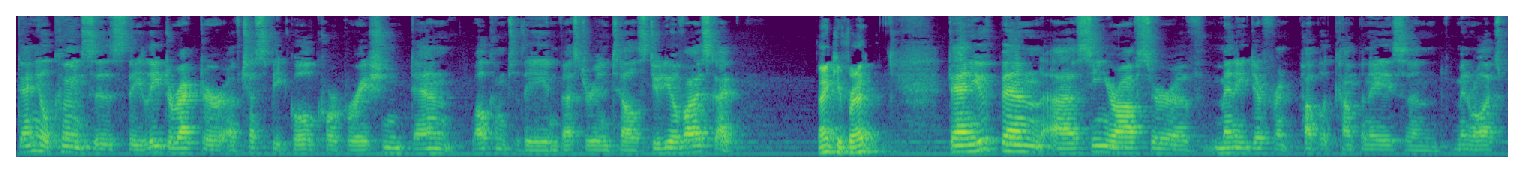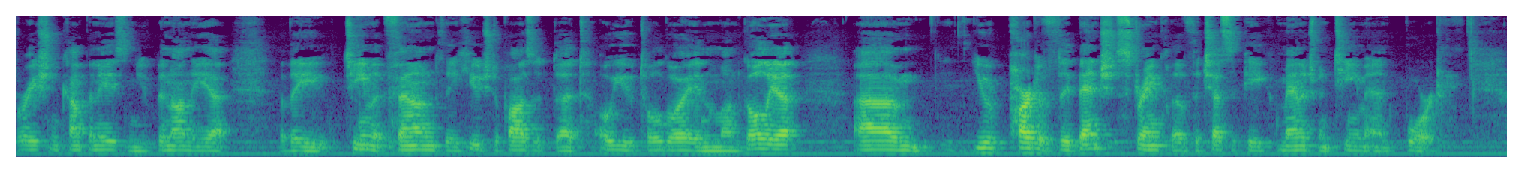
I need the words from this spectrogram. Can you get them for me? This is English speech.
Daniel Kunz is the lead director of Chesapeake Gold Corporation. Dan, welcome to the Investor Intel studio via Skype. Thank you, Fred. Dan, you've been a senior officer of many different public companies and mineral exploration companies, and you've been on the uh, the team that found the huge deposit at Oyu Tolgoi in Mongolia. Um, you're part of the bench strength of the Chesapeake management team and board.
